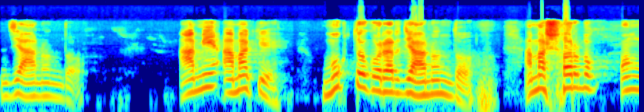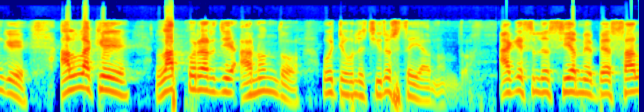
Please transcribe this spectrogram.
যে আনন্দ, আমি আমাকে মুক্ত করার যে আনন্দ, আমার সর্ব অঙ্গে আল্লাহকে লাভ করার যে আনন্দ, ওইটা হলো চিরস্থায়ী আনন্দ। আগে ছিল সিয়ামে বেসাল,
